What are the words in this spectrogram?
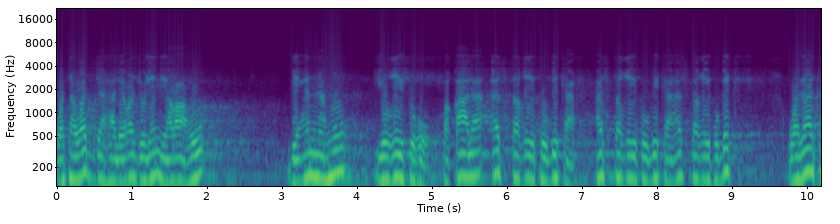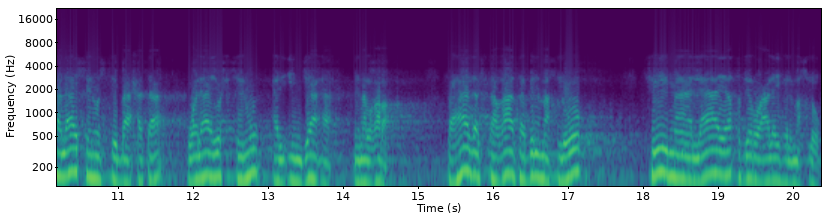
وتوجه لرجل يراه بأنه يغيثه فقال أستغيث بك أستغيث بك أستغيث بك وذاك لا يحسن السباحة ولا يحسن الإنجاء من الغرق فهذا استغاث بالمخلوق فيما لا يقدر عليه المخلوق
